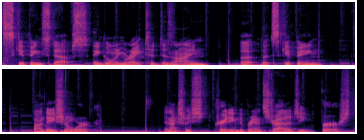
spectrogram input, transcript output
skipping steps and going right to design, but but skipping foundational work and actually creating the brand strategy first.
